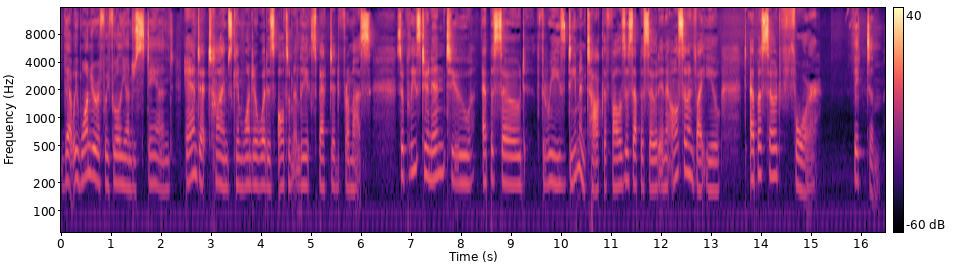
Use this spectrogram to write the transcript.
that we wonder if we fully understand, and at times can wonder what is ultimately expected from us. So please tune in to episode three's Demon Talk that follows this episode, and I also invite you to Episode 4 Victim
